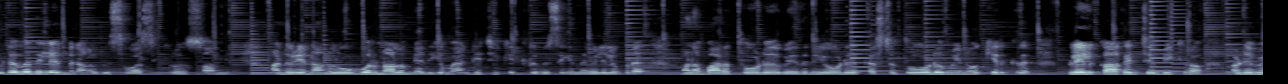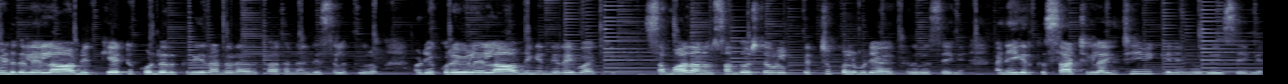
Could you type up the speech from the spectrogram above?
விடுவதில்லை என்று நாங்கள் விசுவாசிக்கிறோம் சுவாமி ஆண்டவரே நாங்கள் ஒவ்வொரு நாளும் அதிகமாக அண்டிச்சுக்க கிருபி விஷயம் இந்த வெளியில கூட மனபாரத்தோடு வேதனையோடு கஷ்டத்தோடு உம்மை நோக்கி இருக்கிற பிள்ளைகளுக்காக ஜெபிக்கிறோம். அவருடைய வேண்டுதல் எல்லாம் நீ கேட்டுக்கொண்டு இருக்கிறீர் ஆண்டவர் அதற்காக நன்றி செலுத்துகிறோம். அவருடைய குறைவுகளை எல்லாம் நீங்கள் நிறைவாக்கி சமாதானம் சந்தோஷத்தை அவர்களுக்கு பெற்றுக்கொள்ளும்படியாக கிருபை செய்யுங்க. அநேகருக்கு சாட்சிகளாக ஜீவிக்க நீங்கள் உதவி செய்யுங்க.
